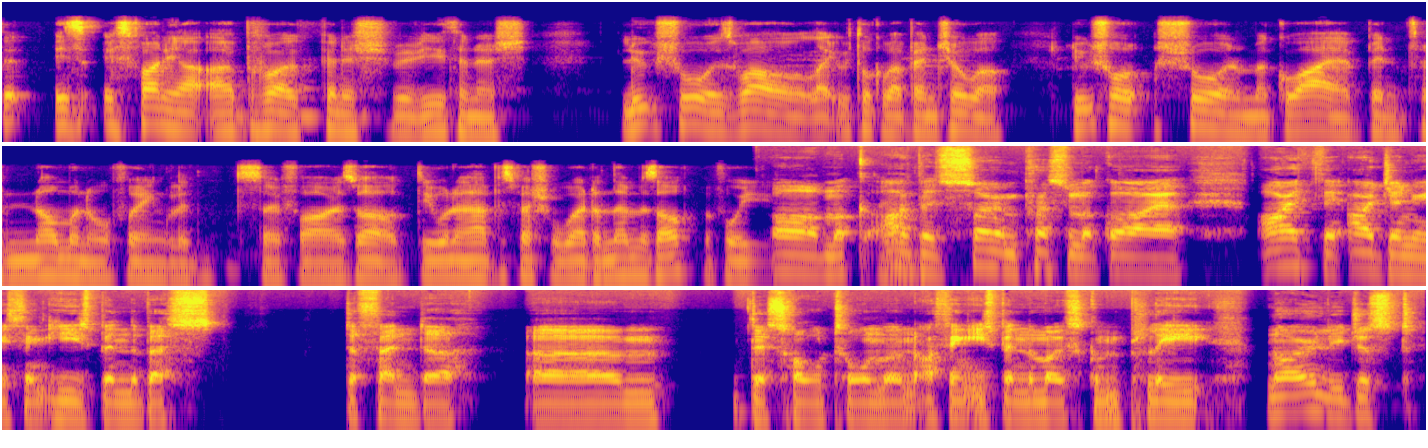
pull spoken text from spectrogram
Th- It's it's funny. Uh, before I finish with Euthanish, Luke Shaw as well. Like we talk about Ben Chilwell. Luke Shaw, Shaw and Maguire have been phenomenal for England so far as well. Do you want to have a special word on them as well before you? Oh, Mag- I've been so impressed with Maguire. I think I genuinely think he's been the best defender um, this whole tournament. I think he's been the most complete, not only just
